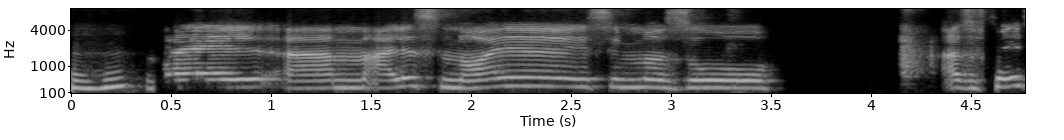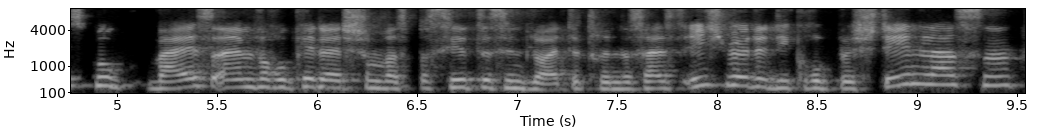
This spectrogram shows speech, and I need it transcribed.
Mhm. Weil ähm, alles Neue ist immer so, also Facebook weiß einfach, okay, da ist schon was passiert, da sind Leute drin. Das heißt, ich würde die Gruppe stehen lassen,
